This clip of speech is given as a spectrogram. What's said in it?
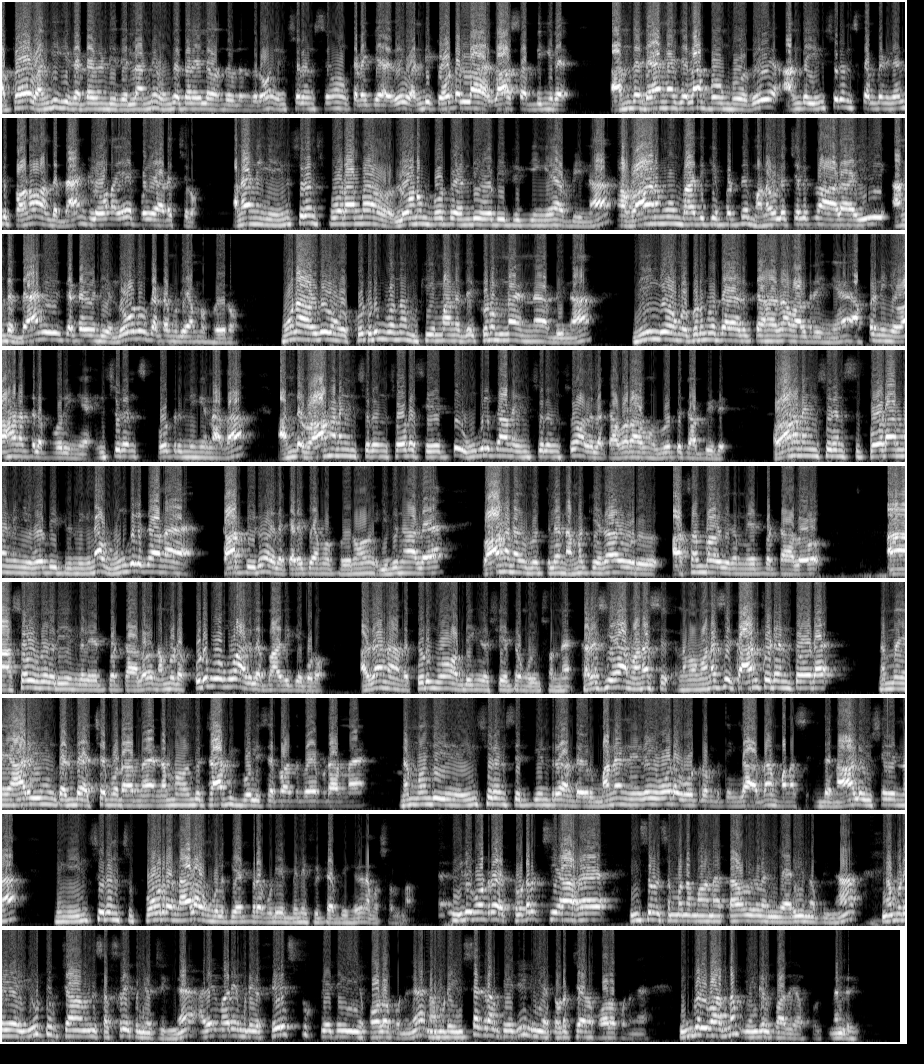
அப்ப வங்கிக்கு கட்ட வேண்டியது எல்லாமே உங்க தலையில வந்து விழுந்துரும். இன்சூரன்ஸும் கிடைக்காது. வண்டி டோட்டலா லாஸ் அப்படிங்கிற அந்த டேமேஜ் எல்லாம் போகும்போது அந்த இன்சூரன்ஸ் கம்பெனில இருந்து பணம் அந்த பேங்க் லோனையே போய் அடைச்சிரும். ஆனா நீங்க இன்சூரன்ஸ் போடாம லோனும் போட்டு வண்டி ஓட்டிட்டு இருக்கீங்க அப்படின்னா வாகனமும் பாதிக்கப்பட்டு மன உளைச்சலுக்கும் ஆளாகி அந்த பேங்குக்கு கட்ட வேண்டிய லோனும் கட்ட முடியாம போயிடும் மூணாவது உங்க குடும்பம் தான் முக்கியமானது. குடும்பம்னா என்ன அப்படின்னா நீங்க உங்க குடும்பத்தாருக்காக தான் வாழ்றீங்க. அப்ப நீங்க வாகனத்துல போறீங்க. இன்சூரன்ஸ் போட்டிருந்தீங்கன்னா தான் அந்த வாகன இன்சூரன்ஸோட சேர்த்து உங்களுக்கான இன்சூரன்ஸும் அதுல கவர் ஆகும் விபத்து காப்பீடு. வாகன இன்சூரன்ஸ் போடாம நீங்க ஓட்டிட்டு இருந்தீங்கன்னா உங்களுக்கான காப்பீடும் அதுல கிடைக்காம போயிடும் இதனால வாகன விபத்துல நமக்கு ஏதாவது ஒரு அசம்பாவிதம் ஏற்பட்டாலோ அசௌகரியங்கள் ஏற்பட்டாலோ நம்மளோட குடும்பமும் அதுல பாதிக்கப்படும். அதான் நான் அந்த குடும்பம் அப்படிங்கிற விஷயத்த உங்களுக்கு சொன்னேன். கடைசியா மனசு நம்ம மனசு கான்பிடென்ட்டோட நம்ம யாரையும் கண்டு அச்சப்படாம நம்ம வந்து டிராபிக் போலீஸை பார்த்து பயப்படாம நம்ம வந்து இன்சூரன்ஸ் இருக்குன்ற அந்த ஒரு மன நிறைவோட ஓட்டுறோம் பார்த்தீங்களா? அதான் மனசு. இந்த நாலு விஷயம் தான் நீங்க இன்சூரன்ஸ் போடுறதுனால உங்களுக்கு ஏற்படக்கூடிய பெனிஃபிட் அப்படிங்கிறத நம்ம சொல்லலாம். இது போன்ற தொடர்ச்சியாக இன்சூரன்ஸ் சம்பந்தமான தகவல்களை நீங்க அறியணும் அப்படின்னா நம்முடைய யூடியூப் சேனல் வந்து சப்ஸ்கிரைப் பண்ணி வச்சுக்கோங்க. அதே மாதிரி நம்முடைய ஃபேஸ்புக் பேஜையும் நீங்க ஃபாலோ பண்ணுங்க. நம்முடைய இன்ஸ்டாகிராம் பேஜையும் நீங்க தொடர்ச்சியாக ஃபாலோ பண்ணுங்க. உங்கள் வாகனம் எங்கள் பாதுகாப்பு. நன்றி.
